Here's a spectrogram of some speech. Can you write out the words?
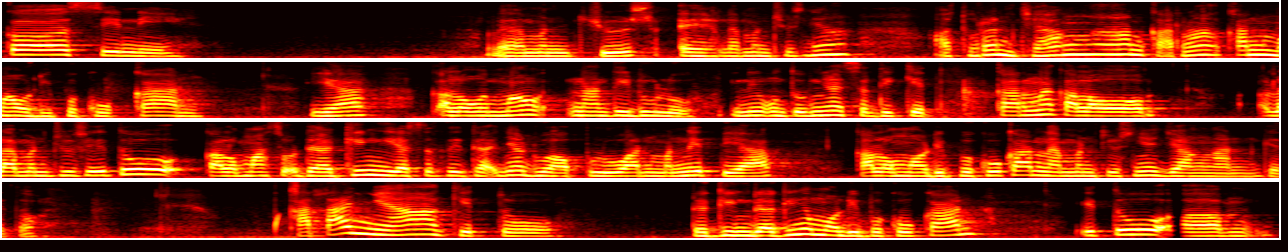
ke sini. Lemon juice, eh lemon juice-nya aturan jangan karena kan mau dibekukan. Ya, kalau mau nanti dulu. Ini untungnya sedikit. Karena kalau lemon juice itu kalau masuk daging ya setidaknya 20-an menit ya. Kalau mau dibekukan lemon juice-nya jangan gitu. Katanya gitu. Daging-daging yang mau dibekukan itu um,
